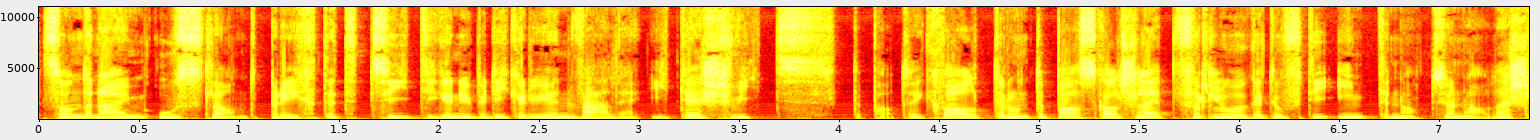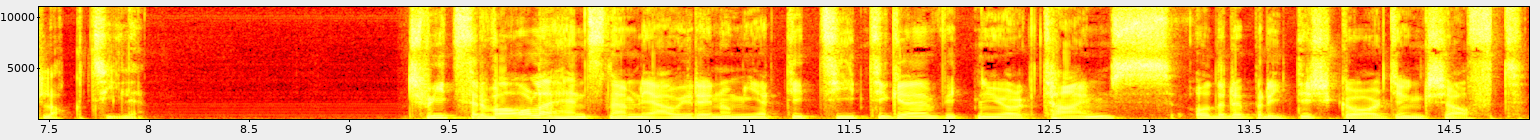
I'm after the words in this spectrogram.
sondern auch im Ausland berichten die Zeitungen über die grünen Wellen in der Schweiz. Der Patrick Walter und der Pascal Schlepfer schauen auf die internationalen Schlagzeilen. Die Schweizer Wahlen haben es nämlich auch in renommierte Zeitungen wie die New York Times oder der British Guardian geschafft.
